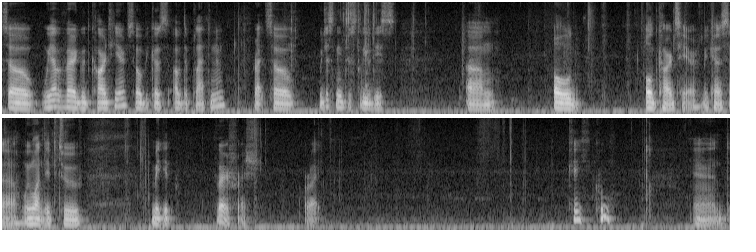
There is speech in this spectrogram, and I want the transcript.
so we have a very good card here so because of the platinum right? So we just need to sleeve these um, old old cards here because uh, we want it to make it very fresh all right okay cool. And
